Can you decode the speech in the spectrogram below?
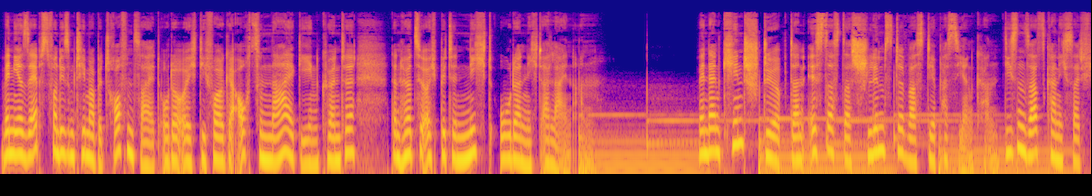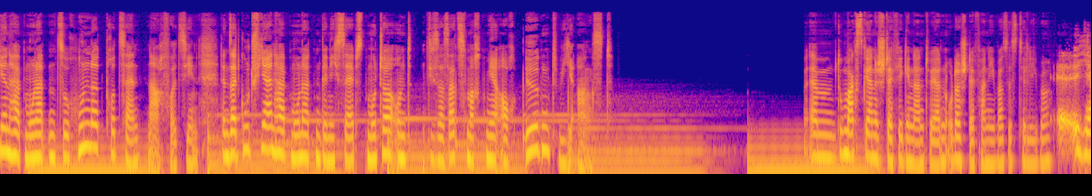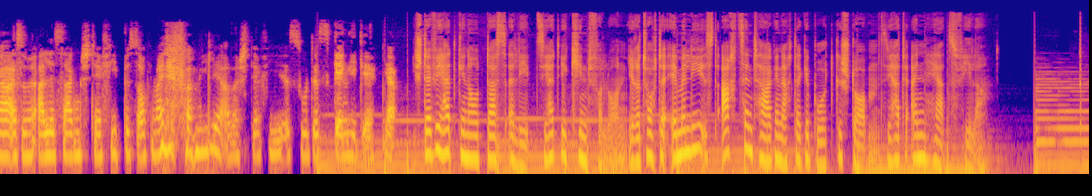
Wenn ihr selbst von diesem Thema betroffen seid oder euch die Folge auch zu nahe gehen könnte, dann hört sie euch bitte nicht oder nicht allein an. Wenn dein Kind stirbt, dann ist das das Schlimmste, was dir passieren kann. Diesen Satz kann ich seit viereinhalb Monaten zu 100 Prozent nachvollziehen. Denn seit gut viereinhalb Monaten bin ich selbst Mutter und dieser Satz macht mir auch irgendwie Angst. Ähm, du magst gerne Steffi genannt werden oder Stefanie, was ist dir lieber? Äh, ja, also alle sagen Steffi, bis auf meine Familie, aber Steffi ist so das Gängige, ja. Steffi hat genau das erlebt. Sie hat ihr Kind verloren. Ihre Tochter Emily ist 18 Tage nach der Geburt gestorben. Sie hatte einen Herzfehler.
